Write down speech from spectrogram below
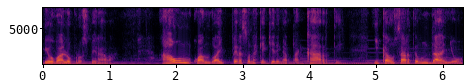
Jehová lo prosperaba. Aun cuando hay personas que quieren atacarte y causarte un daño,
